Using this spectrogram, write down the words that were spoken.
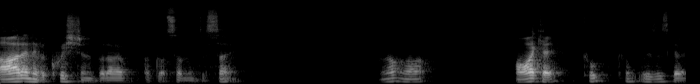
I don't have a question, but I've, I've got something to say. Oh, oh, okay, cool, cool. Where's this go?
